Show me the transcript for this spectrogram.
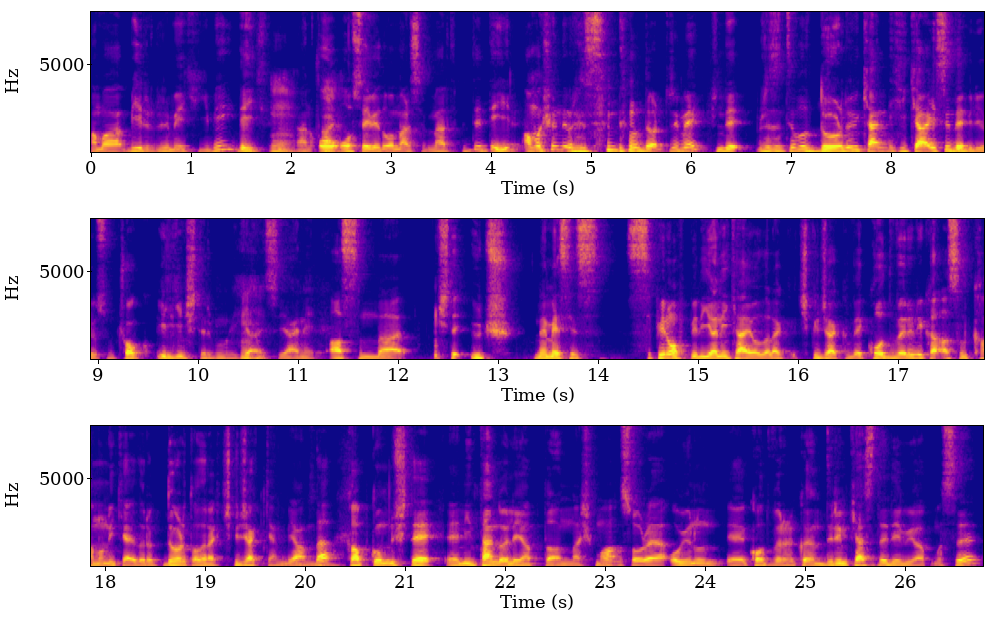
ama bir remake gibi değil. Hı, Yani o, aynen. o seviyede o mertebe mertebede değil. Ama şimdi Resident Evil 4 remake şimdi Resident Evil 4'ün kendi hikayesi de biliyorsun. Çok ilginçtir bunun hikayesi. Yani aslında işte 3 Nemesis spin-off bir yan hikaye olarak çıkacak ve Code Veronica asıl kanon hikaye olarak 4 olarak çıkacakken bir anda Capcom'un işte e, Nintendo ile yaptığı anlaşma sonra oyunun e, Code Veronica'nın Dreamcast'te debut yapması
